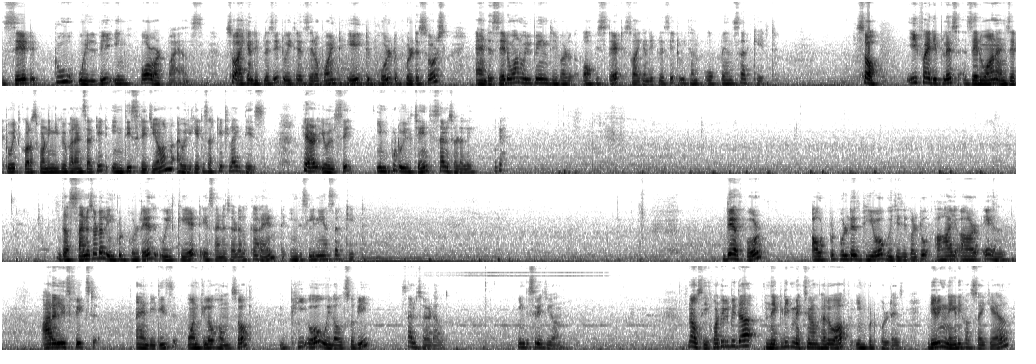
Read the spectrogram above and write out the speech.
Z2 will be in forward bias. So I can replace it with a 0.8 volt voltage source and Z1 will be in reverse off state. So I can replace it with an open circuit. So if I replace Z1 and Z2 with corresponding equivalent circuit in this region I will get a circuit like this. Here you will see input will change sinusoidally. Okay the sinusoidal input voltage will create a sinusoidal current in this linear circuit. Therefore output voltage VO which is equal to IRL RL is fixed and it is 1 kilo ohm so VO will also be sinusoidal in this region. Now see what will be the negative maximum value of input voltage? During negative half cycle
